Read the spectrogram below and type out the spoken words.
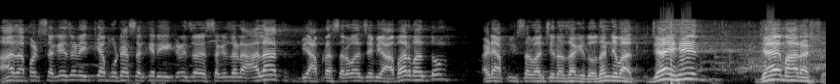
आज आपण सगळेजण इतक्या मोठ्या संख्येने इकडे सगळेजण आलात. मी आपल्या सर्वांचे मी आभार मानतो आणि आपली सर्वांची रजा घेतो. धन्यवाद. जय हिंद. जय महाराष्ट्र.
